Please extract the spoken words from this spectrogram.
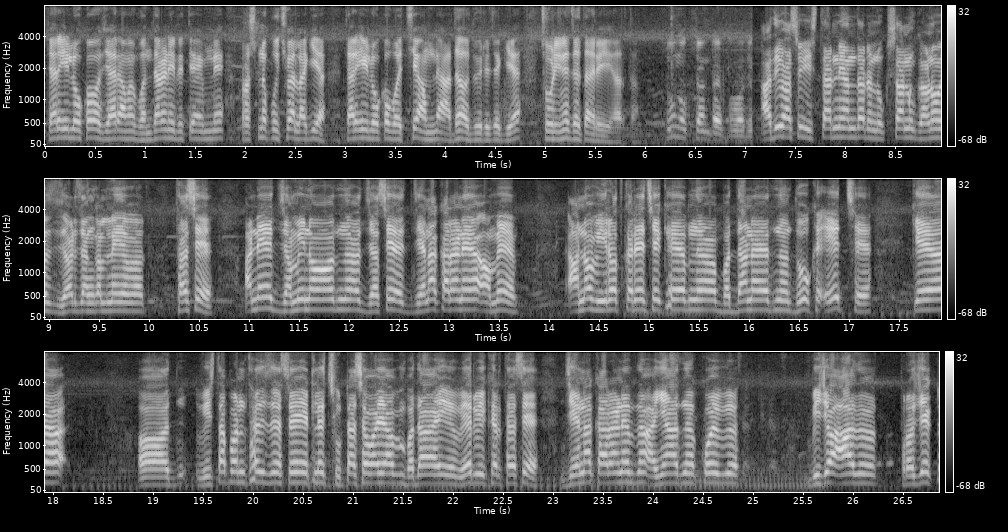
ત્યારે એ લોકો જ્યારે અમે બંધારણીય રીતે એમને પ્રશ્ન પૂછવા લાગ્યા ત્યારે એ લોકો વચ્ચે અમને આધા અધૂરી જગ્યાએ છોડીને જતા રહ્યા હતા. શું નુકસાન થાય આદિવાસી વિસ્તારની અંદર નુકસાન ઘણું જળ જંગલને થશે અને જમીનો જશે જેના કારણે અમે આનો વિરોધ કરીએ છીએ કે બધાને દુઃખ એ જ છે કે વિસ્થાપન થઈ જશે એટલે છૂટા છવાયા બધા વેરવિખેર થશે. જેના કારણે અહીંયા કોઈ બીજો આ પ્રોજેક્ટ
